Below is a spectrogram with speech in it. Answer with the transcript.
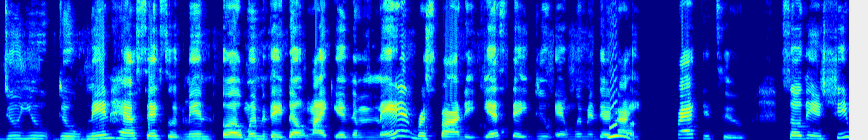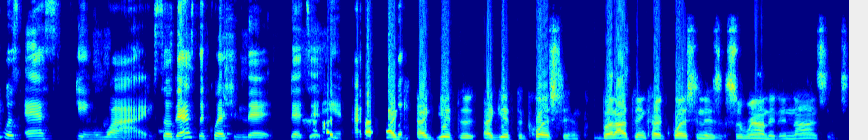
"Do you do men have sex with men, uh, women they don't like?" And the man responded, "Yes, they do, and women they're yeah. not even attracted to." So then she was asking why. So that's the question that that's at hand. I I, I, I get the I get the question, but I think her question is surrounded in nonsense.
